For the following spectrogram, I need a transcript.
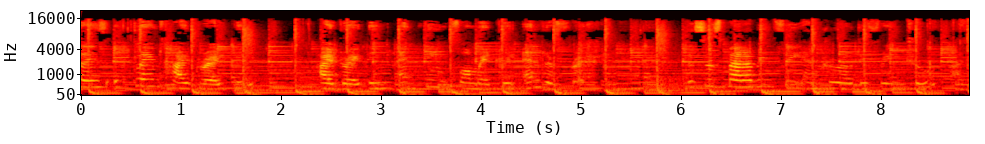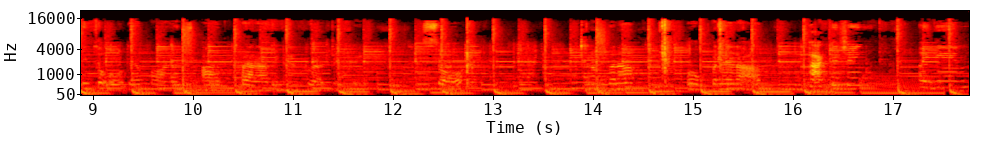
it claims hydrating hydrating anti-inflammatory and refreshing. This is paraben free and cruelty free too I think all their products are paraben and cruelty free. So I'm gonna open it up. Packaging again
